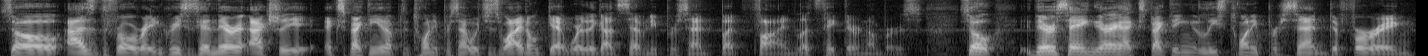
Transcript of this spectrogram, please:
So as the deferral rate increases, and they're actually expecting it up to 20%, which is why I don't get where they got 70%, but fine, let's take their numbers. So they're saying they're expecting at least 20% deferring.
